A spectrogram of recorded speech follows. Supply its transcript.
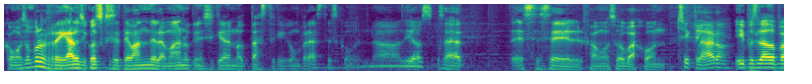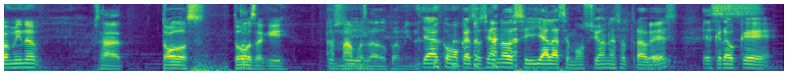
como son por los regalos y cosas que se te van de la mano que ni siquiera notaste que compraste, es como, no, Dios, o sea, ese es el famoso bajón. Sí, claro. Y pues la dopamina, o sea, todos, todos aquí pues amamos la dopamina. Ya como que asociando así ya las emociones otra vez, creo que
